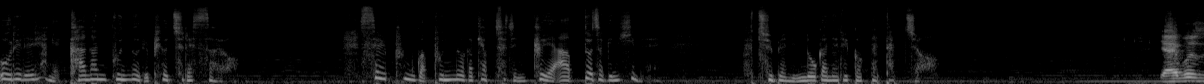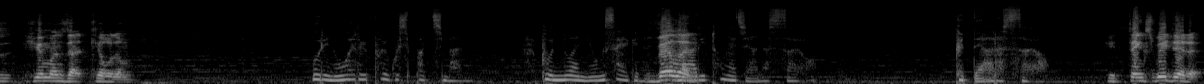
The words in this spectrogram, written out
우리를 향해 강한 분노를 표출했어요. 슬픔과 분노가 겹쳐진 그의 압도적인 힘에 주변이 녹아내릴 것 같았죠. Yeah, it was humans that killed him. 우린 오해를 풀고 싶었지만 분노한 용사에게는 Villain. 말이 통하지 않았어요. 그때 알았어요. He thinks we did it.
